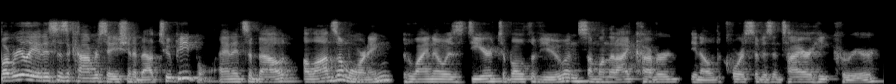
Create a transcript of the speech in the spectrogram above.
But really, this is a conversation about two people, and it's about Alonzo Mourning, who I know is dear to both of you, and someone that I covered, you know, the course of his entire Heat career,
